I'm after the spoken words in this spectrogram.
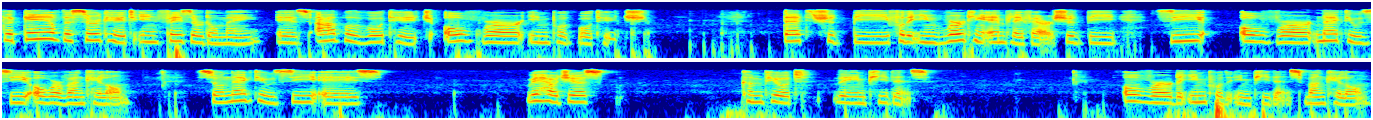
The gain of the circuit in phasor domain is output voltage over input voltage. That should be, for the inverting amplifier, should be Z over negative Z over 1 kiloohm. So negative Z is, we have just compute the impedance over the input impedance 1 kilo. ohm.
